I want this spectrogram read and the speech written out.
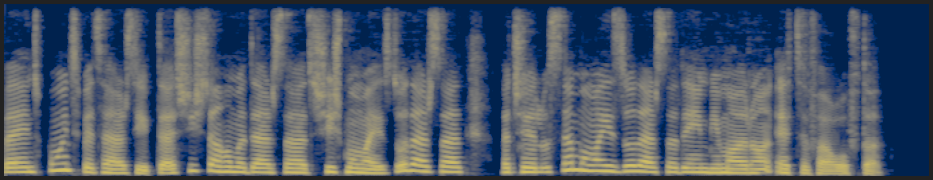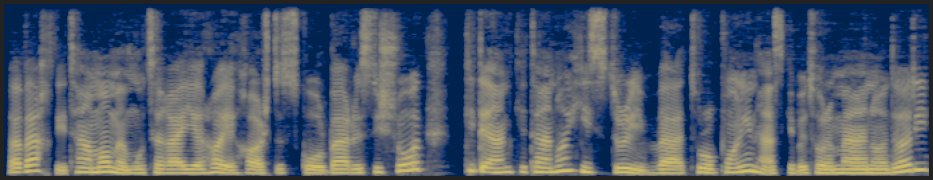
و end point به ترتیب در 6 دهم درصد، 6 ممیز 2 درصد و 43 ممیز 2 درصد این بیماران اتفاق افتاد. و وقتی تمام متغیرهای HEART score بررسی شد دیدن که تنها history و تروپونین هست که به طور معناداری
